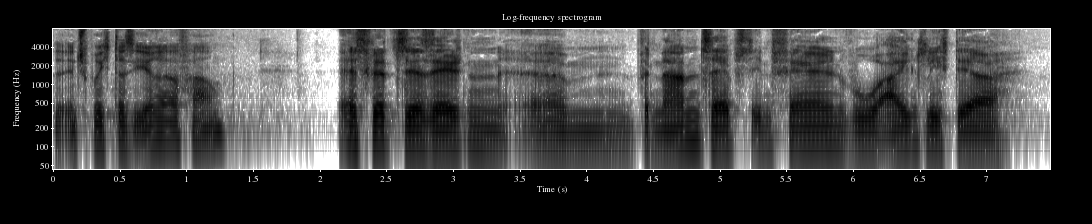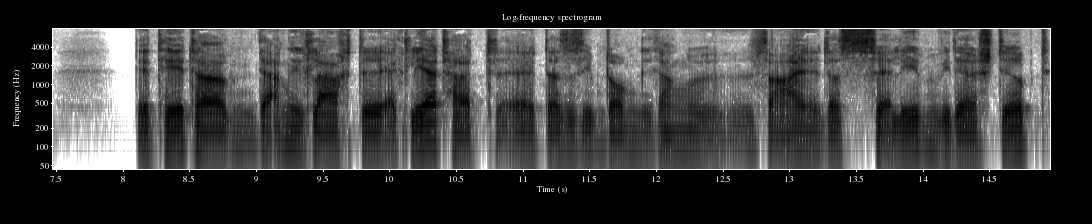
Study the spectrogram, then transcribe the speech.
Entspricht das Ihrer Erfahrung? Es wird sehr selten ähm, benannt, selbst in Fällen, wo eigentlich der der Täter, der Angeklagte erklärt hat, äh, dass es ihm darum gegangen sei, das zu erleben, wie der stirbt,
